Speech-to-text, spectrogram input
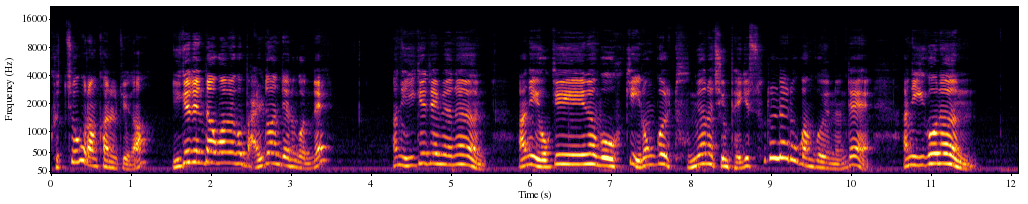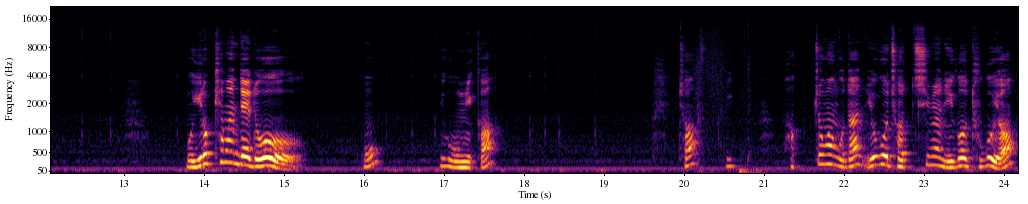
그쪽으로 한 칸을 뛰나? 이게 된다고 하면 이거 말도 안 되는 건데? 아니, 이게 되면은, 아니, 여기는 뭐, 흙이 이런 걸 두면은 지금 백이 수를 내려고 한 거였는데, 아니, 이거는, 뭐, 이렇게만 돼도, 어? 이거 뭡니까? 저? 이- 박종환 구단? 요거 젖히면 이거 두고요.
